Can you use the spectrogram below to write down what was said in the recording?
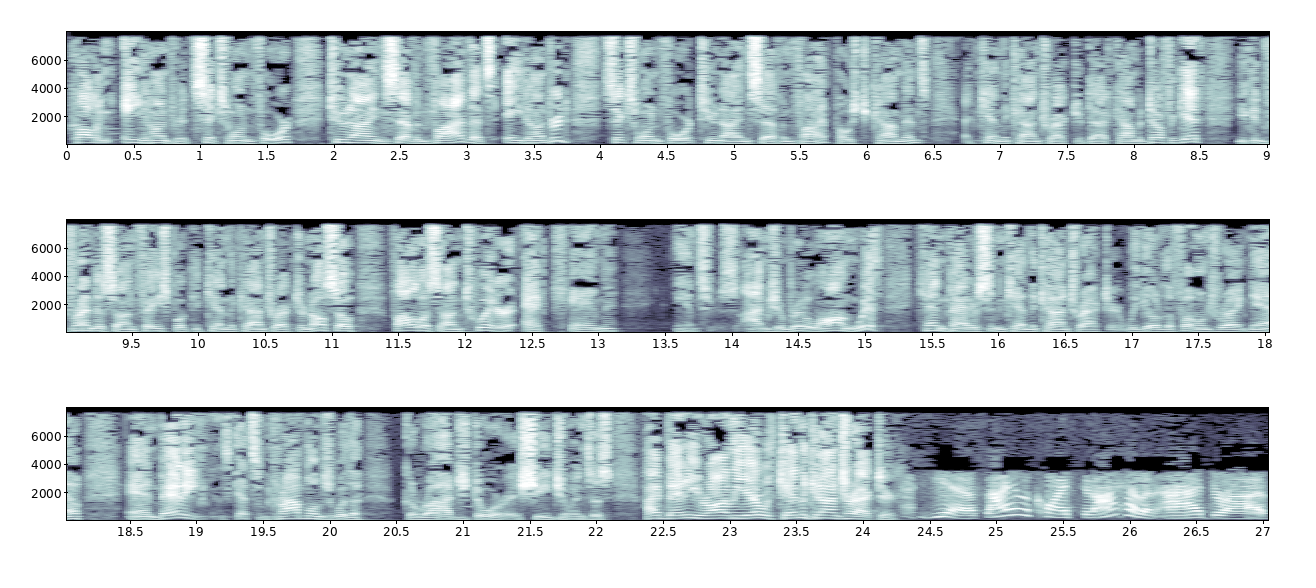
calling 800 614 614-2975. That's 800-614-2975. Post your comments at kenthecontractor.com. And don't forget, you can friend us on Facebook at Ken the Contractor and also follow us on Twitter at Ken Answers. I'm Jim Britt along with Ken Patterson, Ken the Contractor. We go to the phones right now. And Betty has got some problems with a garage door as she joins us. Hi, Betty. You're on the air with Ken the Contractor. Yes, I have a question. I have an iDrive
